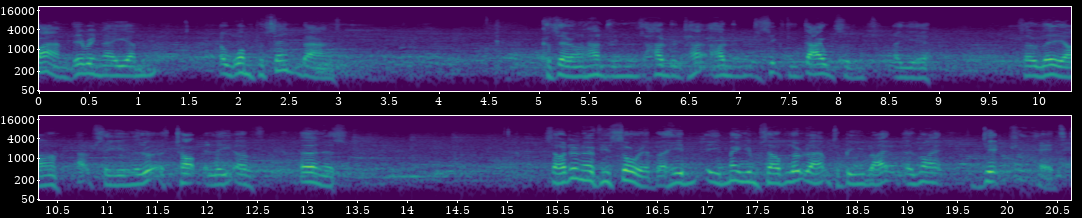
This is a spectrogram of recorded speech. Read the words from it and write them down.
band. They're in a um, a one percent band because they're on 100, 100, 160,000 a year. So they are actually in the top elite of earners. So I don't know if you saw it, but he, he made himself look out to be right, a right dickhead.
